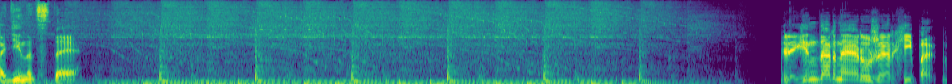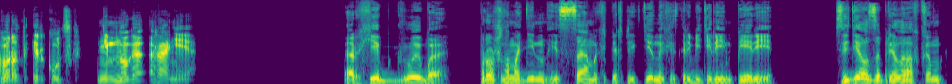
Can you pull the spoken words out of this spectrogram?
11. Легендарное оружие Архипа. Город Иркутск. Немного ранее. Архип Глыба, в прошлом один из самых перспективных истребителей империи, сидел за прилавком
